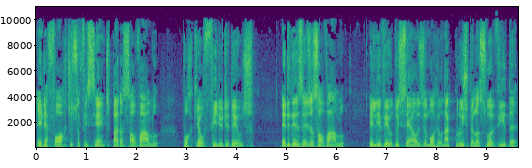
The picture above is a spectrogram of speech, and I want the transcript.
Ele é forte o suficiente para salvá-lo, porque é o Filho de Deus. Ele deseja salvá-lo. Ele veio dos céus e morreu na cruz pela sua vida,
